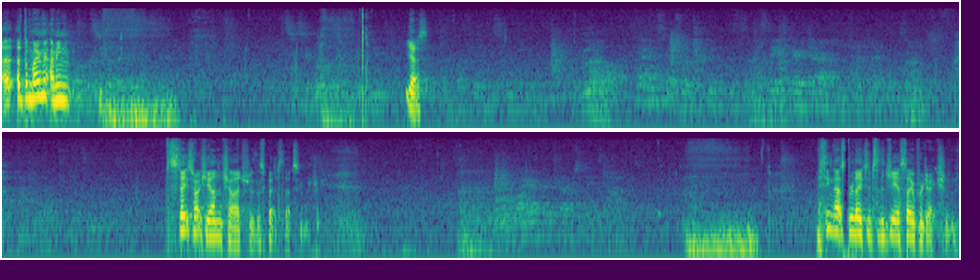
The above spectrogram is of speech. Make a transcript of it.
Uh, at the moment, I mean, yes. The states are actually uncharged with respect to that symmetry. I think that's related to the GSO projection.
